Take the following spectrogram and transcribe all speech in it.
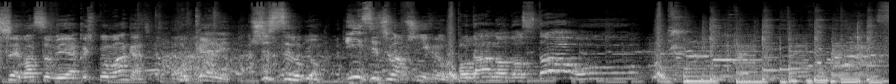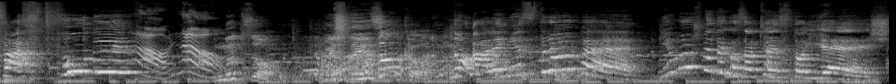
Trzeba sobie jakoś pomagać. Burgery wszyscy lubią i nic nie trzeba przy nich robić. Podano do stołu. Fast foody? Oh no! No co? Pyszne jedzonko. No ale! Nie jeść.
